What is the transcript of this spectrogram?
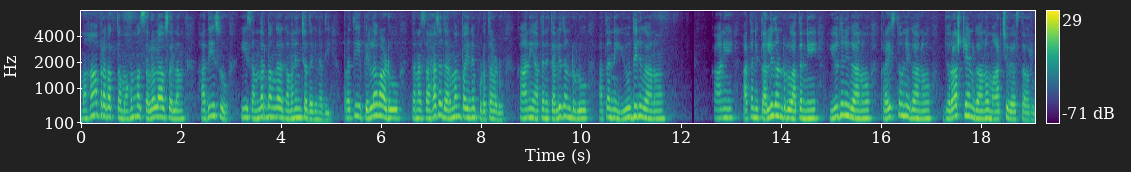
మహాప్రవక్త మొహమ్మద్ సల్లల్లాహు సల్లం హదీసు ఈ సందర్భంగా గమనించదగినది. ప్రతి పిల్లవాడు తన సహజ ధర్మంపైనే పుడతాడు. కానీ అతని తల్లిదండ్రులు అతన్ని యూదినిగాను కానీ అతని తల్లిదండ్రులు అతన్ని యూదినిగాను క్రైస్తవునిగానో జొరాస్ట్రియన్గాను మార్చివేస్తారు.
